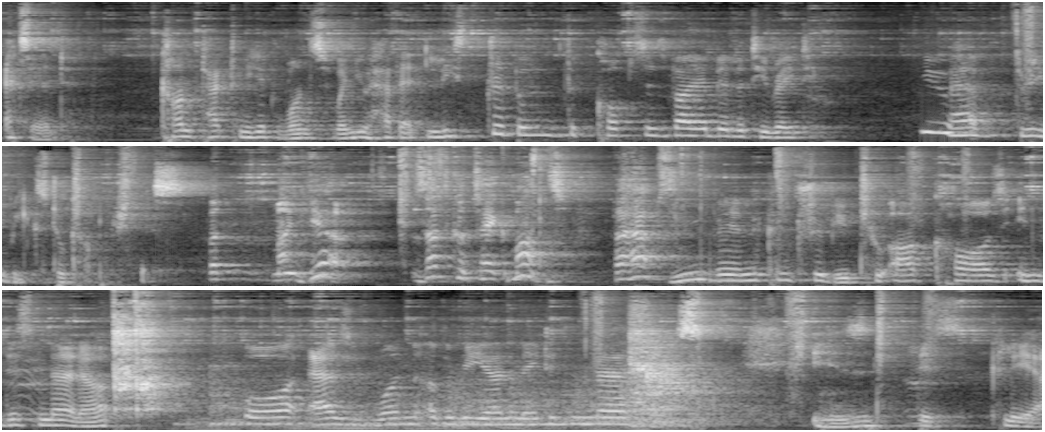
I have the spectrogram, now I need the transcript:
Excellent. Contact me at once when you have at least tripled the corpse's viability rate. You have three weeks to accomplish this. But, mein Herr, that could take months. Perhaps. You will contribute to our cause in this manner, or as one of the reanimated masters. Is this clear?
